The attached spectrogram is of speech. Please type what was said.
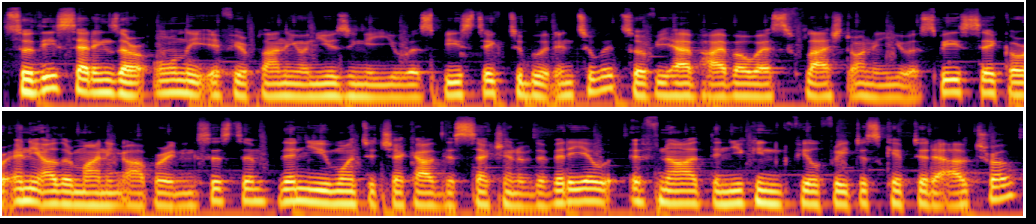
So these settings are only if you're planning on using a USB stick to boot into it, so if you have HiveOS flashed on a USB stick or any other mining operating system, then you want to check out this section of the video. If not, then you can feel free to skip to the outro.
